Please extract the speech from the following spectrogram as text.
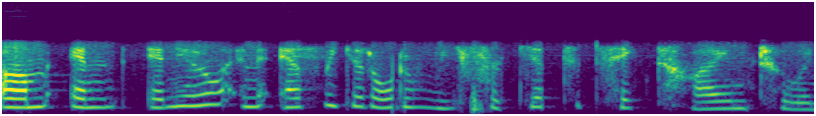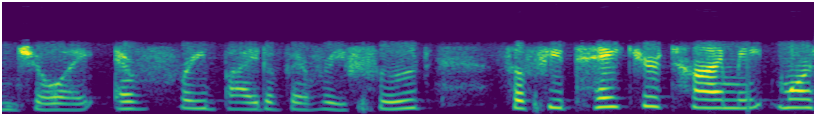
Um, and and you know, and as we get older, we forget to take time to enjoy every bite of every food so if you take your time, eat more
